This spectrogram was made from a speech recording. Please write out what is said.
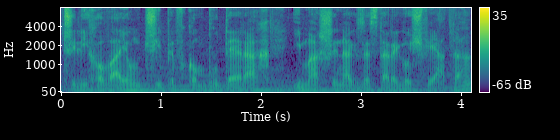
Czyli chowają chipy w komputerach i maszynach ze Starego Świata?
